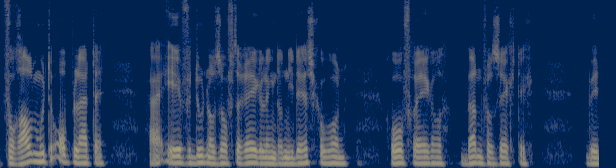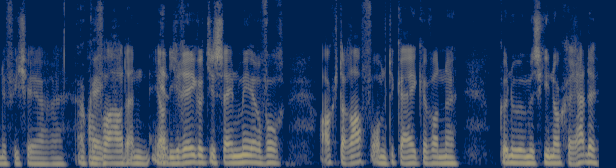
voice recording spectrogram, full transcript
vooral moeten opletten. Even doen alsof de regeling er niet is. Gewoon hoofdregel, ben voorzichtig, beneficiair okay. aanvaarden. En ja, die regeltjes zijn meer voor achteraf om te kijken van... Uh, kunnen we misschien nog redden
